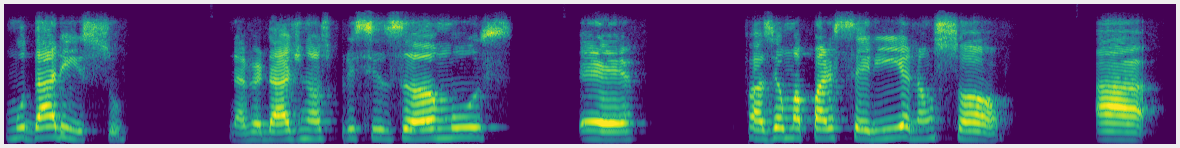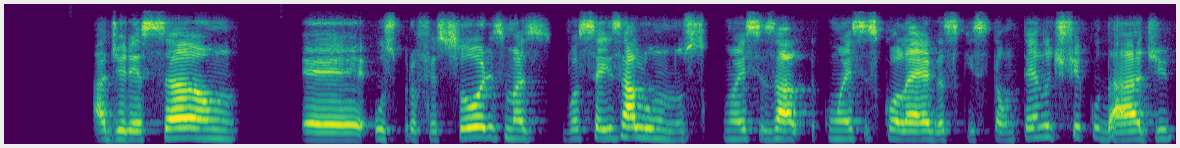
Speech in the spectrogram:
mudar isso. Na verdade, nós precisamos é, fazer uma parceria, não só a, a direção, é, os professores, mas vocês, alunos, com esses, com esses colegas que estão tendo dificuldade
